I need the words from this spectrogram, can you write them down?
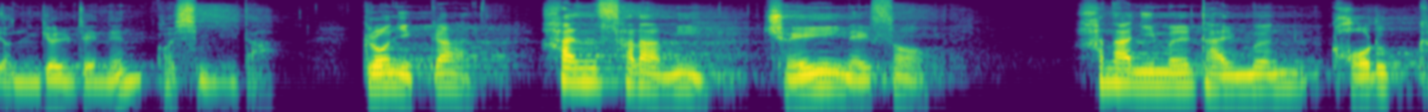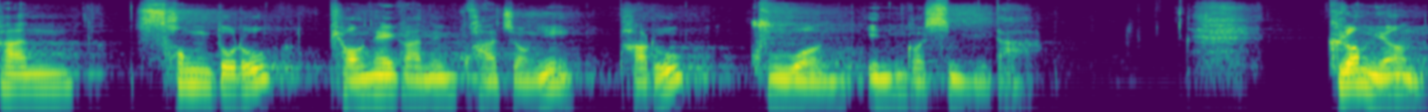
연결되는 것입니다. 그러니까 한 사람이 죄인에서 하나님을 닮은 거룩한 성도로 변해가는 과정이 바로 구원인 것입니다. 그러면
